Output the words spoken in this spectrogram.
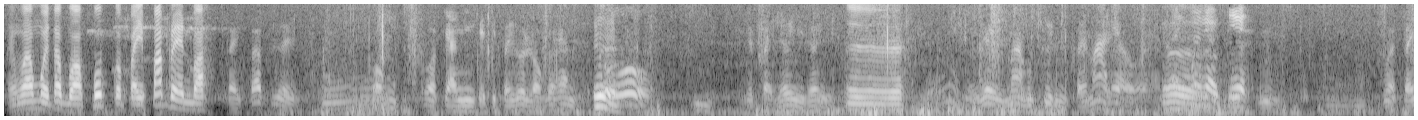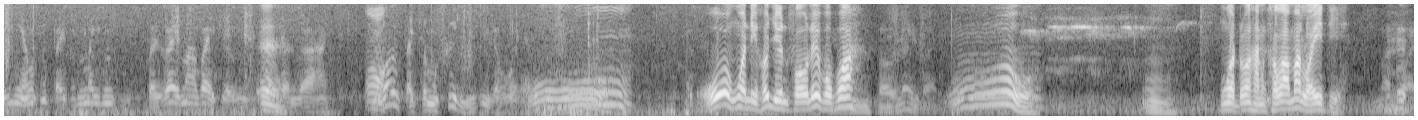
แต่ว่ามวยตะบอกปุ๊บก็ไปปั๊บเลยเห็นบ่ไปปั๊บเลยออกออกจากนี้ก็สิไปรถหลอกก็ท่านเออโอ้จะไปเลยเลยเออเลยมามันขึ้นไปมาแล้วเออไม่แล้วเจ๊อืม ว่าไปเงี้ยคือไปไม่ไปไว้มาไว้เดี๋ยวเออ ท่านว่าอ่าโอ้ยไปจะมาขึ้นอยู่ที่เราโอ้อืมโอ้งวดนี้เขายืนเฝ้าเลยบ่พ่อเราเลยไปโอ้อืมงวดว่าหันเขาว่ามาลอยติมาหน่อย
